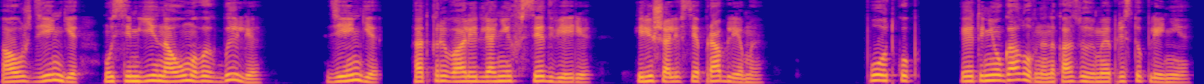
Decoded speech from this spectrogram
А уж деньги у семьи Наумовых были. Деньги открывали для них все двери и решали все проблемы. Подкуп – это не уголовно наказуемое преступление,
